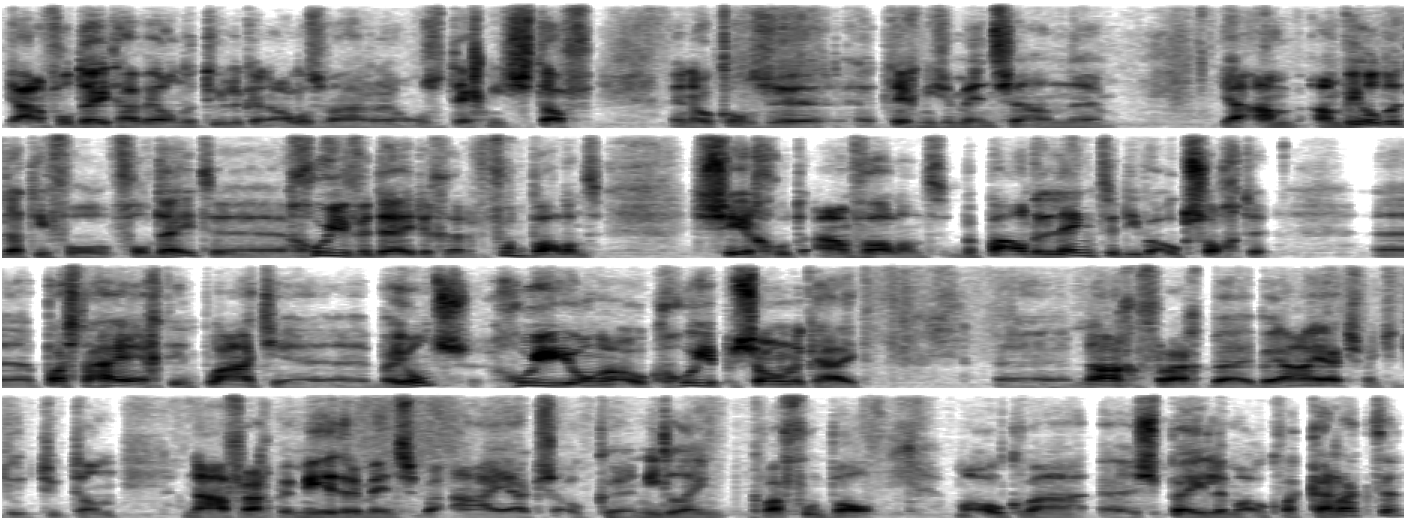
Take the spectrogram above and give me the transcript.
Ja, en voldeed hij wel natuurlijk aan alles waar onze technische staf en ook onze technische mensen aan ja, aan, aan wilde dat hij vol, voldeed. Uh, goede verdediger, voetballend, zeer goed aanvallend. Bepaalde lengte die we ook zochten. Uh, paste hij echt in het plaatje uh, bij ons. Goede jongen, ook goede persoonlijkheid. nagevraagd bij, bij Ajax. Want je doet natuurlijk dan navraag bij meerdere mensen bij Ajax. Ook niet alleen qua voetbal, maar ook qua spelen, maar ook qua karakter.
